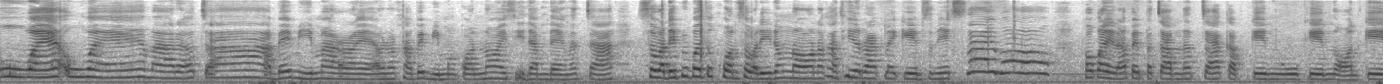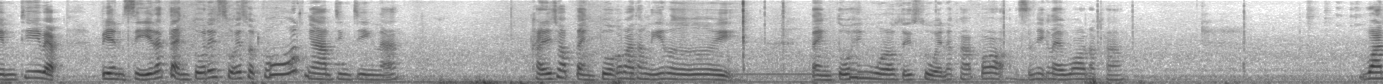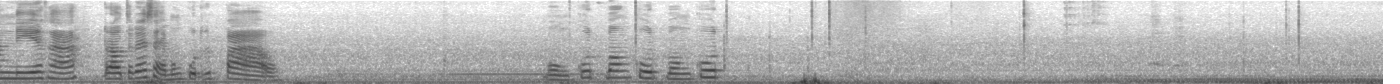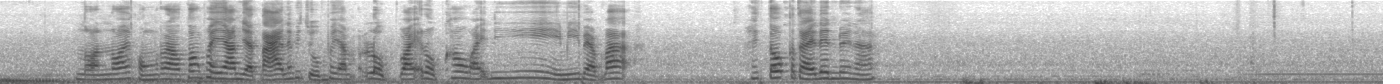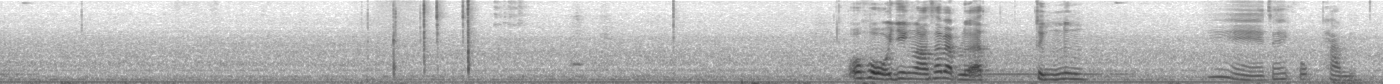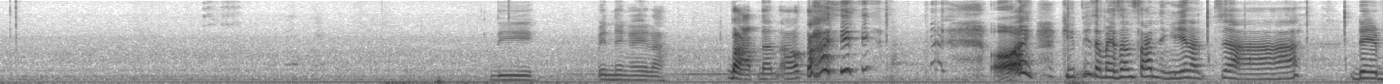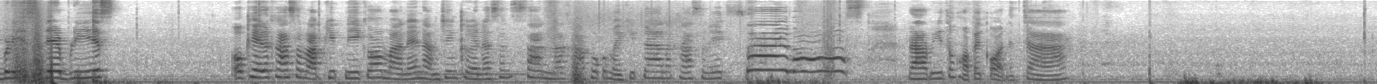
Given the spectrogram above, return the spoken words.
อูแวะอูแวะมาแล้วจ้าเบบีมาแล้วนะคะเบบีมังกรน้อยสีดำแดงนะจ๊ะสวัสดีเพื่อนๆทุกคนสวัสดีน้องๆนะคะ ที่รักในเกม Snake s i w a l พบกันอีกแล้วเป็นประจำนะจ๊ะกับเกมงูเกมหนอนเกมที่แบบเปลี่ยนสีและแต่งตัวได้สวยสดงดงามจริง ๆ นะ ใครที่ชอบแต่งตัวก็มาทางนี้เลย แต่งตัวให้งูเราสวยๆนะคะ ก็ Snake s i w a l นะคะ วันนี้นะคะ เราจะได้ใส่มงกุฎหรือเปล่า มงกุฎ มงกุฎ มงกุฎ นอนน้อยของเราต้องพยายามอย่าตายนะพี่จุ๋มพยายามหลบไว้หลบเข้าไว้นี่ มีแบบว่า ให้โต๊ะกระจายเล่นด้วยนะ อ้โห ยิงเราซะแบบเหลือถึงหนึ่งแหมจะให้ครบพันดีเป็นยังไงล่ะ บาปนั้นเอาตายโอ้ย คลิปนี้ทำไมสั้น ๆ อย่างนี้ล่ะจ๊ะเดบริสเดบริสโอเคนะคะสำหรับคลิปนี้ก็มาแนะนำเช่นเคยนะ สั้น ๆ นะคะ พบกันใหม่คลิปหน้านะคะ Snake Side Boss ราวนี้ต้องขอไปก่อนนะจ๊ะ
